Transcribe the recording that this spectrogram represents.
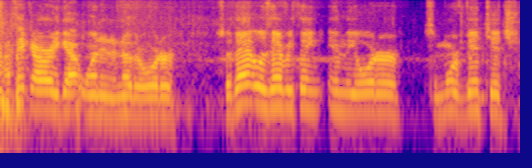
I think I already got one in another order. So that was everything in the order. Some more vintage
